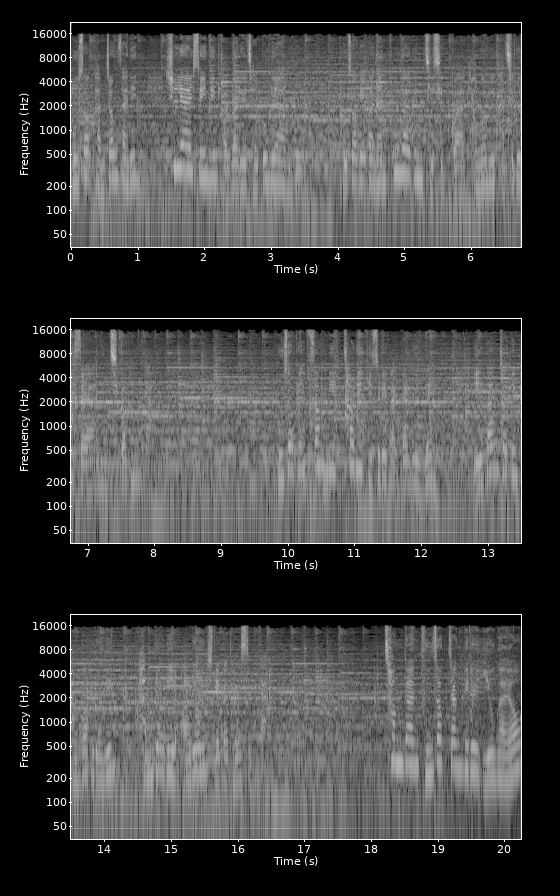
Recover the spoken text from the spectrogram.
보석 감정사는 신뢰할 수 있는 결과를 제공해야 하므로 보석에 관한 폭넓은 지식과 경험을 가지고 있어야 하는 직업입니다. 보석의 합성 및 처리 기술의 발달로 인해 일반적인 방법으로는 감별이 어려운 시대가 되었습니다. 첨단 분석 장비를 이용하여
